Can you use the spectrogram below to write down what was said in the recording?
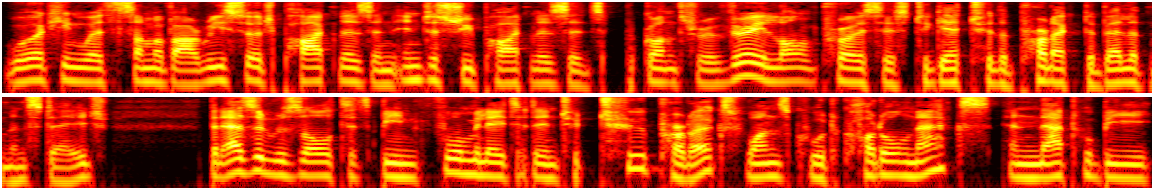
working with some of our research partners and industry partners, it's gone through a very long process to get to the product development stage. But as a result, it's been formulated into two products. One's called CodlMax, and that will be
